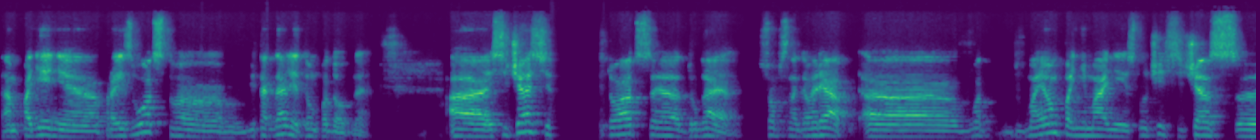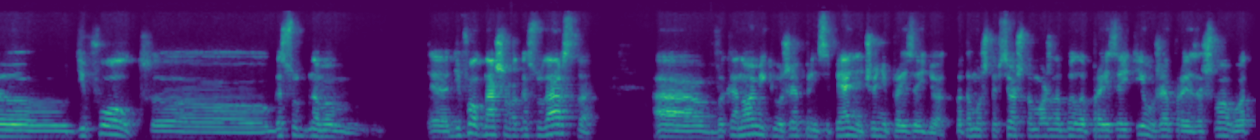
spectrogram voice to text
там падение производства и так далее и тому подобное. А сейчас ситуация другая собственно говоря, э, вот в моем понимании случись сейчас э, дефолт, э, государственного, дефолт нашего государства в экономике уже принципиально ничего не произойдет, потому что все, что можно было произойти, уже произошло вот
